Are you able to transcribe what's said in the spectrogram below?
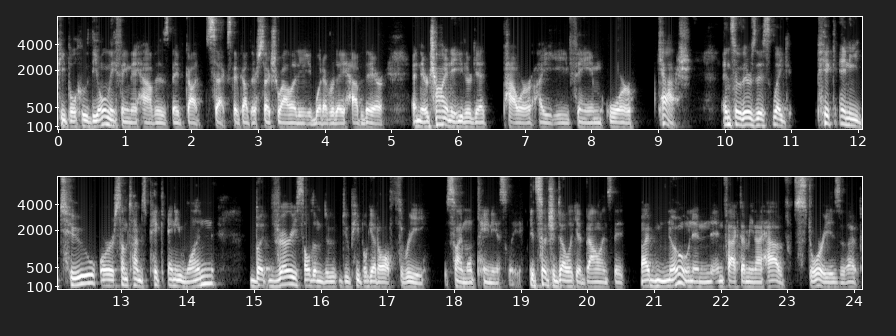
people who the only thing they have is they've got sex, they've got their sexuality, whatever they have there, and they're trying to either get power, i.e., fame, or cash. And so there's this like pick any two or sometimes pick any one, but very seldom do, do people get all three simultaneously. It's such a delicate balance that I've known, and in fact, I mean, I have stories that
